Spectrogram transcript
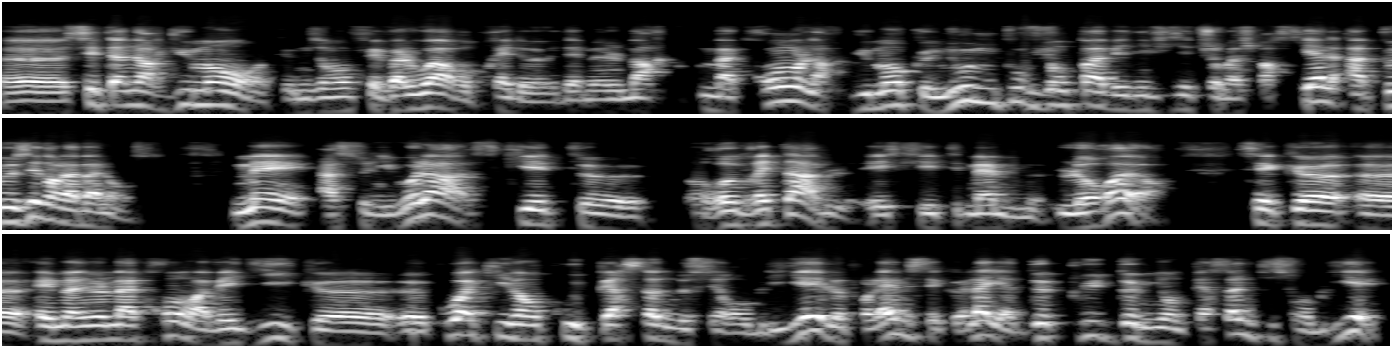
Euh, c'est un argument que nous avons fait valoir auprès d'Emmanuel Macron, l'argument que nous ne pouvions pas bénéficier de chômage partiel a pesé dans la balance. Mais à ce niveau-là, ce qui est euh, regrettable et ce qui est même l'horreur, c'est que euh, Emmanuel Macron avait dit que quoi qu'il en coûte, personne ne sera oublié. Le problème, c'est que là, il y a plus de 2 millions de personnes qui sont oubliées.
